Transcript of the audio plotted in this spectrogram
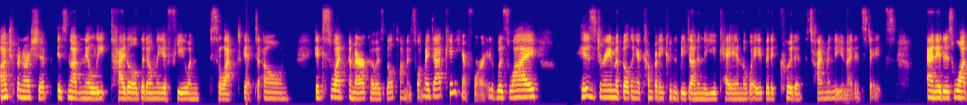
entrepreneurship is not an elite title that only a few and select get to own it's what America was built on. It's what my dad came here for. It was why his dream of building a company couldn't be done in the UK in the way that it could at the time in the United States. And it is what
